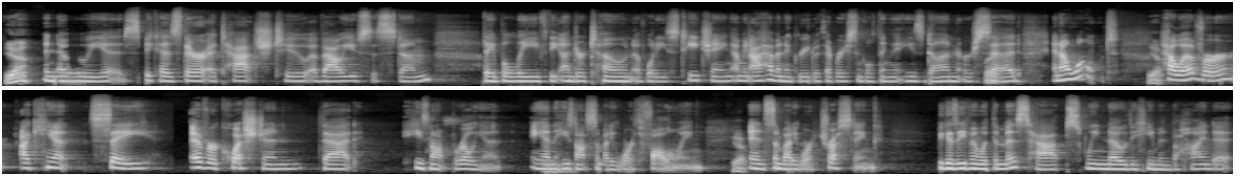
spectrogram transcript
Yeah. And know who he is because they're attached to a value system they believe the undertone of what he's teaching. I mean, I haven't agreed with every single thing that he's done or said, right. and I won't. Yep. However, I can't say ever question that he's not brilliant and mm. he's not somebody worth following yep. and somebody worth trusting. Because even with the mishaps, we know the human behind it.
